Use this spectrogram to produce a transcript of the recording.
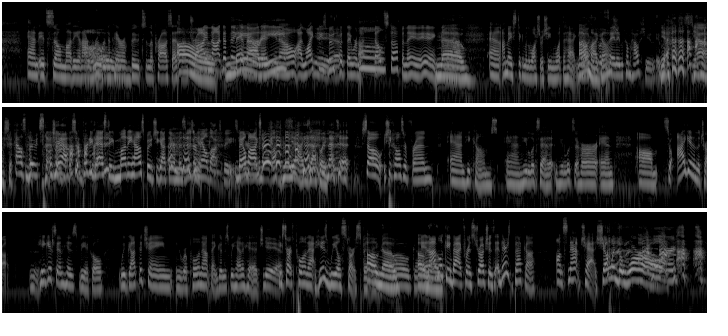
And it's so muddy, and I ruined a pair of boots in the process. I'm trying not to think about it. You Oh, know, I like these boots, Yeah. but they were like felt stuff, and they, they ain't coming No. out. And I may stick them in the washing machine. What the heck? You Oh, know, my I was about to gosh. say they become house shoes. Yeah. Yeah. House boots. yeah, some pretty nasty, muddy house boots you got there, Miss. Those are mailbox boots. Mailbox. wear them in the mailbox. yeah, exactly. and that's it. So she calls her friend, and he comes, and he looks at it, and he looks at her, and um, so I get in the truck. Mm-hmm. He gets in his vehicle. We've got the chain. We were pulling out. Thank goodness we had a hitch. Yeah. He starts pulling out. His wheels start spinning. Oh no. Oh, God. and I'm looking back for instructions, and there's Becca on Snapchat showing the world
